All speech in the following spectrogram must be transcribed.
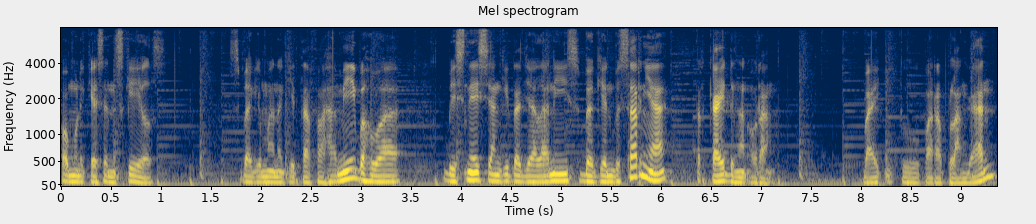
communication skills. Sebagaimana kita pahami bahwa bisnis yang kita jalani sebagian besarnya terkait dengan orang. Baik itu para pelanggan,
